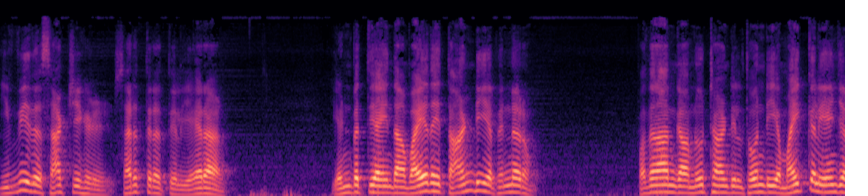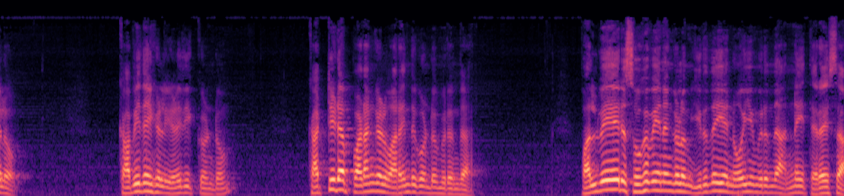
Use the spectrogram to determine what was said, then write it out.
இவ்வித சாட்சிகள் சரித்திரத்தில் ஏராளம். எண்பத்தி ஐந்தாம் வயதை தாண்டிய பின்னரும் பதினான்காம் நூற்றாண்டில் தோன்றிய மைக்கேல் ஏஞ்சலோ கவிதைகள் எழுதி கொண்டும் கட்டிட படங்கள் வரைந்து கொண்டும் இருந்தார். பல்வேறு சுகவீனங்களும் இருதய நோயும் இருந்த அன்னை தெரேசா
